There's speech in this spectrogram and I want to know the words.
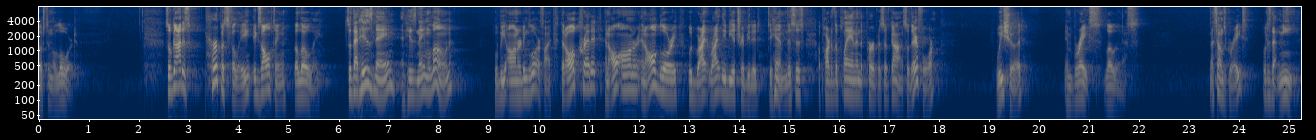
boast in the Lord. So God is purposefully exalting the lowly, so that his name and his name alone will be honored and glorified. That all credit and all honor and all glory would right, rightly be attributed to him. This is a part of the plan and the purpose of God. So, therefore, we should embrace lowliness. That sounds great. What does that mean?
